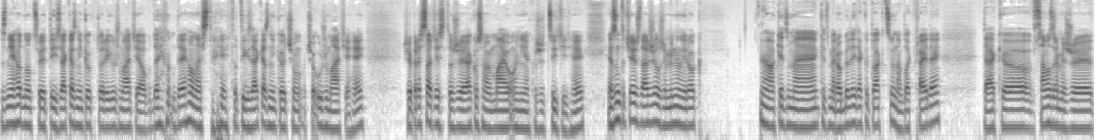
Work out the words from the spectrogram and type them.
znehodnocuje tých zákazníkov, ktorí už máte, alebo dehonestuje to tých zákazníkov, čo, čo už máte, hej. Že predstavte si to, že ako sa majú oni akože cítiť, hej. Ja som to tiež zažil, že minulý rok, keď sme, keď sme robili takúto akciu na Black Friday, tak uh, samozrejme, že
